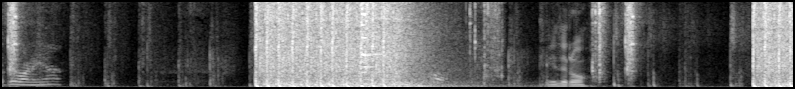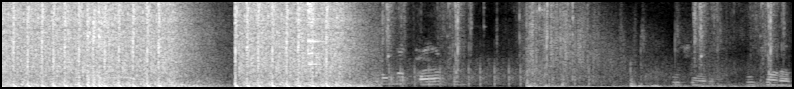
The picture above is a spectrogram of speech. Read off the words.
बहुत बढ़िया इधर आओ मैं फायर कर कुछ हो रहा कुछ हो रहा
